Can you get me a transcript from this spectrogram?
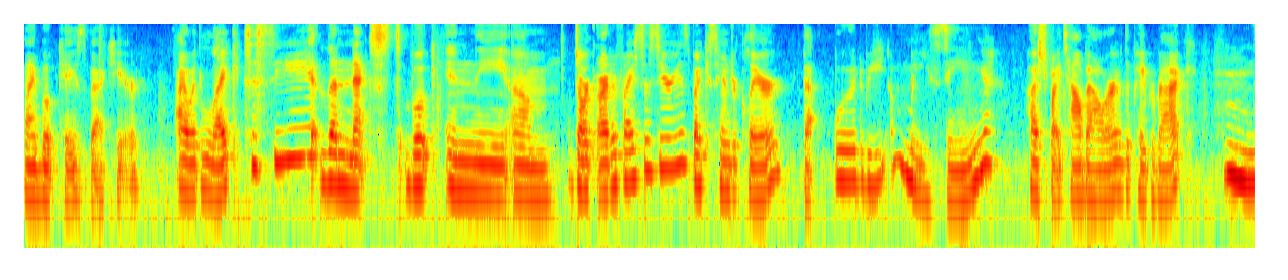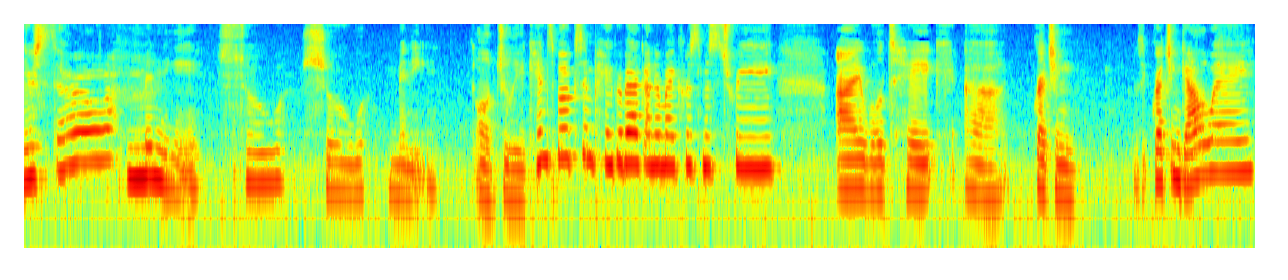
my bookcase back here. I would like to see the next book in the um, Dark Artifices series by Cassandra Clare. That would be amazing. Hush by Tal Bauer, the paperback. Hmm, there's so many, so, so many. All of Julia Kinn's books in paperback under my Christmas tree. I will take uh, Gretchen, is it Gretchen Galloway?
